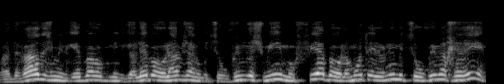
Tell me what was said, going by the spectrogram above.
והדבר הזה שמתגלה בעולם שלנו בצירופים גשמיים, מופיע בעולמות העליונים בצירופים אחרים.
